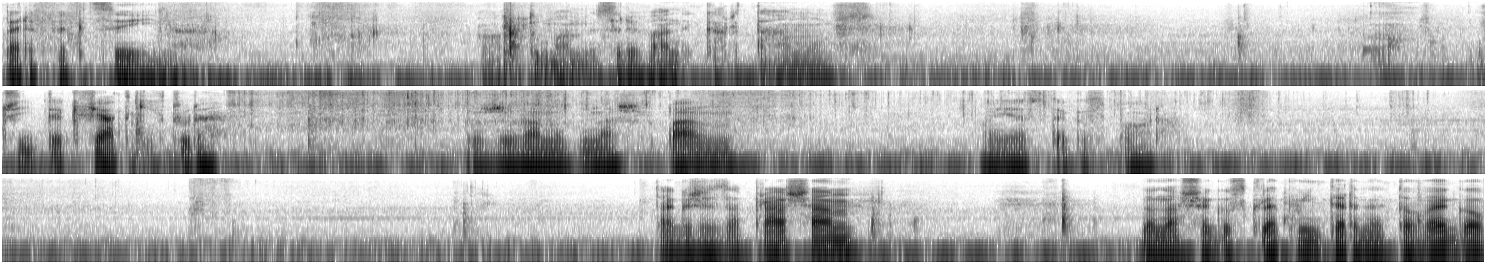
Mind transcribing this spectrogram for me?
perfekcyjna. O, tu mamy zrywany kartamus. Czyli te kwiatki, które używamy do naszych palm. No jest tego sporo. Także zapraszam do naszego sklepu internetowego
